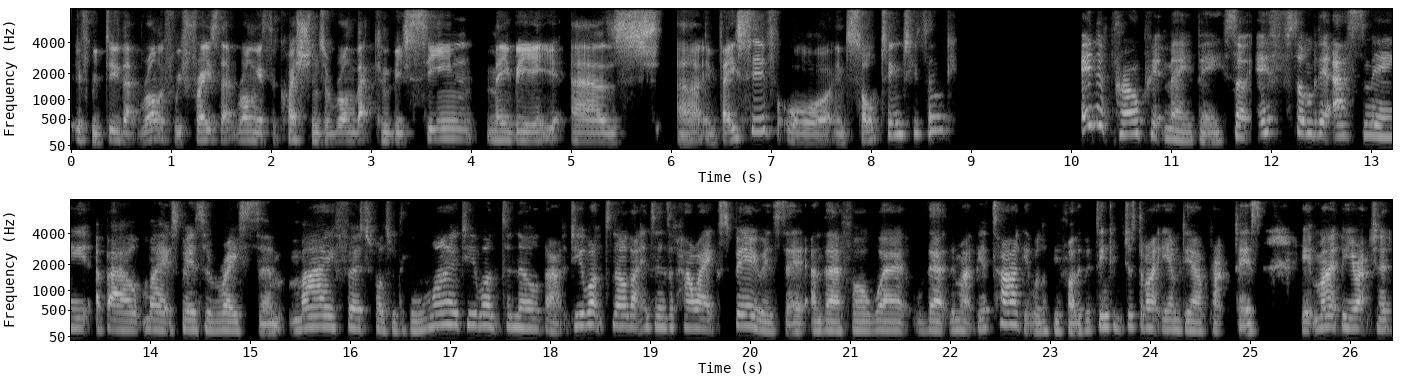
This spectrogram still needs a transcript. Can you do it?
if we do that wrong if we phrase that wrong if the questions are wrong that can be seen maybe as uh, invasive or insulting do you think inappropriate maybe. So if somebody asks me about my experience of racism my first response would be thinking, why do you want to know that? Do you want to know that in terms of how i experience it and therefore where there, there might be a target we're looking for? If we're thinking just about emdr practice it might be you're actually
